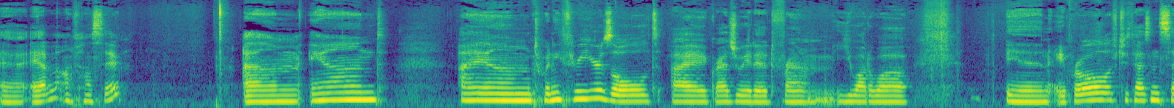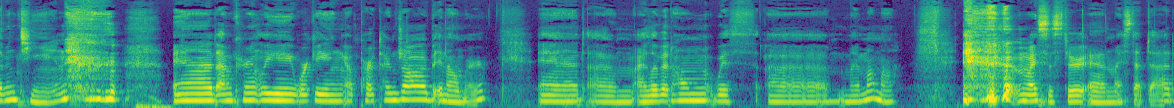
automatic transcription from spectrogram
euh, elle en français. Um, and I am 23 years old. I graduated from U Ottawa in April of 2017. and I'm currently working a part time job in Aylmer. And um, I live at home with uh, my mama, my sister, and my stepdad.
